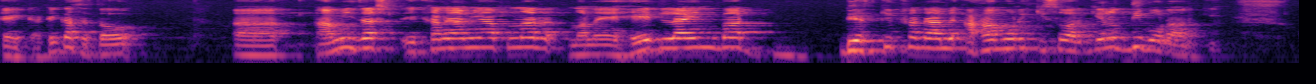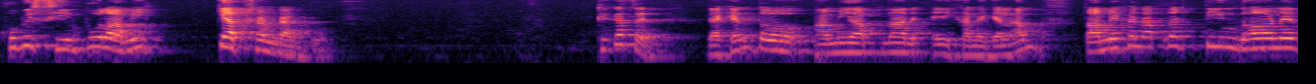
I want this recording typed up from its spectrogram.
এইটা। ঠিক আছে? তো আমি জাস্ট এখানে আমি আপনার মানে হেডলাইন বা ডেসক্রিপশন আমি আহামরি কিছু আর কি হলো দিব না আর কি খুবই সিম্পল আমি ক্যাপশন রাখব। ঠিক আছে? দেখেন তো আমি আপনার এইখানে গেলাম। তো আমি এখানে আপনার তিন ধরনের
